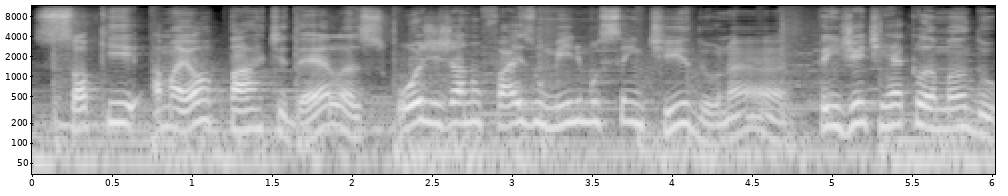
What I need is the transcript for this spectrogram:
Só que a maior parte delas hoje já não faz o mínimo sentido. Né? Tem gente reclamando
